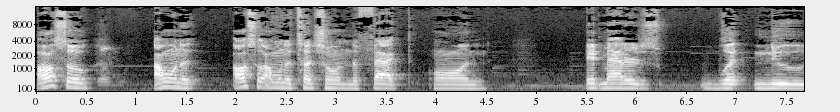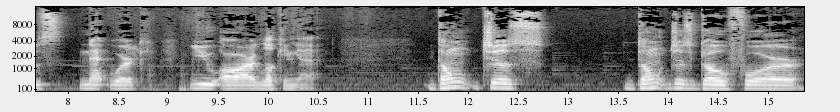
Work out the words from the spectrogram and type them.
Also, I want to also I want to touch on the fact on it matters what news network you are looking at. Don't just don't just go for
